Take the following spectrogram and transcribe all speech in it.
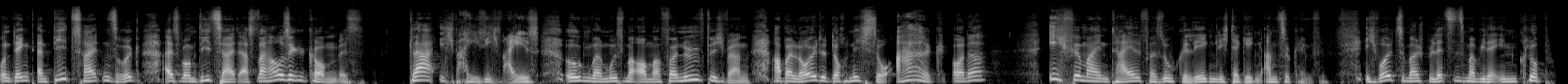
und denkt an die Zeiten zurück, als man um die Zeit erst nach Hause gekommen ist. Klar, ich weiß, ich weiß, irgendwann muss man auch mal vernünftig werden, aber Leute doch nicht so arg, oder? Ich für meinen Teil versuche gelegentlich dagegen anzukämpfen. Ich wollte zum Beispiel letztens mal wieder in einen Club,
